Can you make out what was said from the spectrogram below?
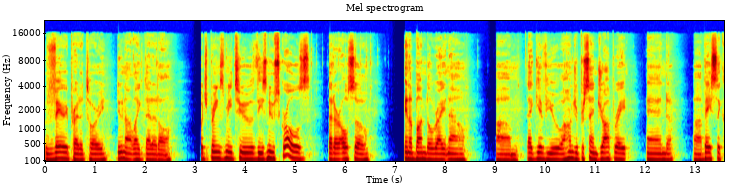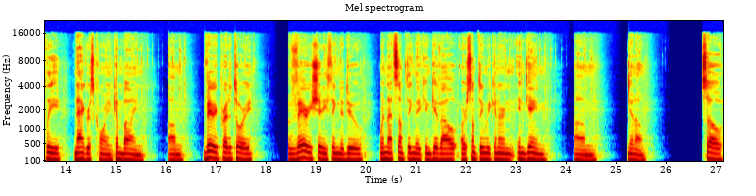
very predatory. Do not like that at all. Which brings me to these new scrolls that are also in a bundle right now um, that give you a 100% drop rate and uh, basically an Agris coin combined. Um, very predatory, very shitty thing to do when that's something they can give out or something we can earn in game. Um, you know. So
